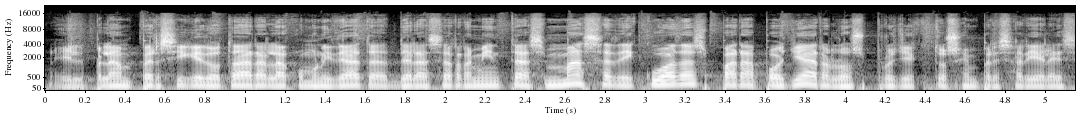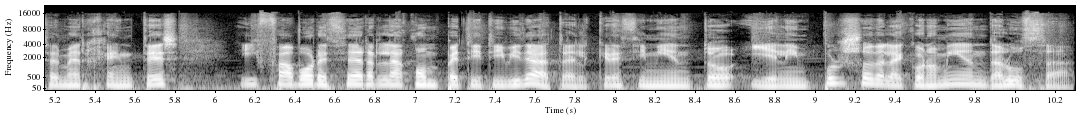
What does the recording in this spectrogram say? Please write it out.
El plan persigue dotar a la comunidad de las herramientas más adecuadas para apoyar a los proyectos empresariales emergentes y favorecer la competitividad, el crecimiento y el impulso de la economía andaluza.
